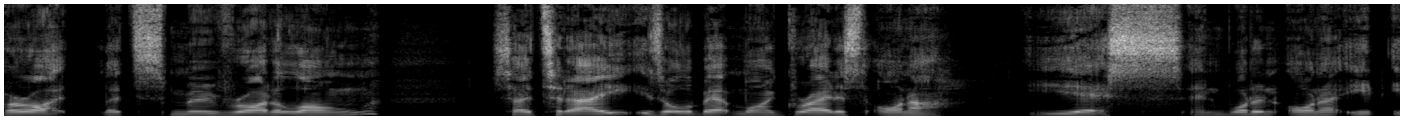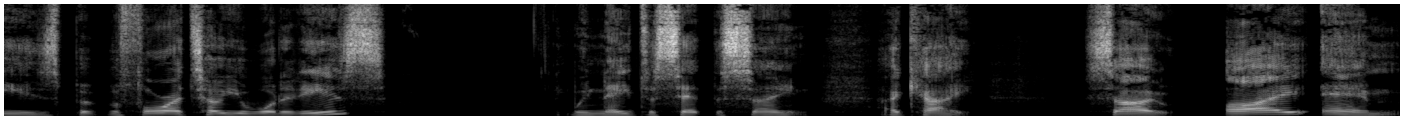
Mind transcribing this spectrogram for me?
All right, let's move right along. So today is all about my greatest honor. Yes, and what an honor it is. But before I tell you what it is, we need to set the scene. Okay, so I am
